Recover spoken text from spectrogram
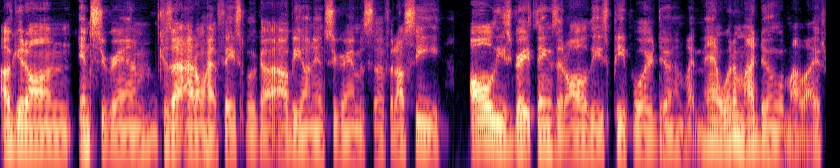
I'll get on Instagram because I, I don't have Facebook. I, I'll be on Instagram and stuff, and I'll see all these great things that all these people are doing. I'm like, man, what am I doing with my life?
